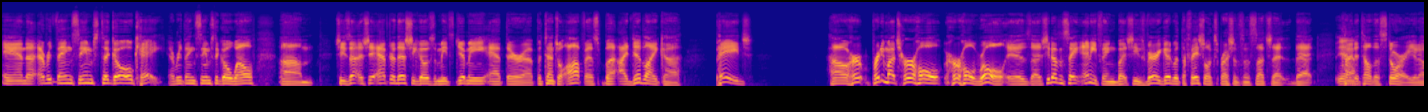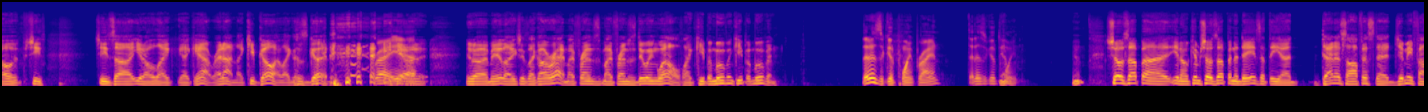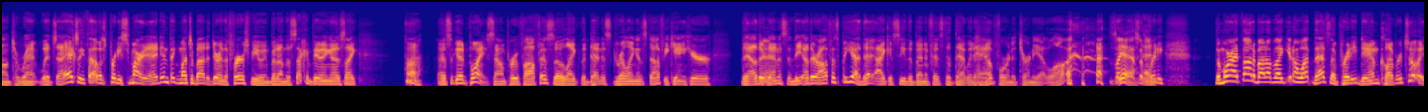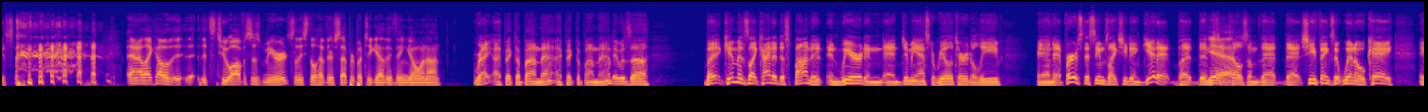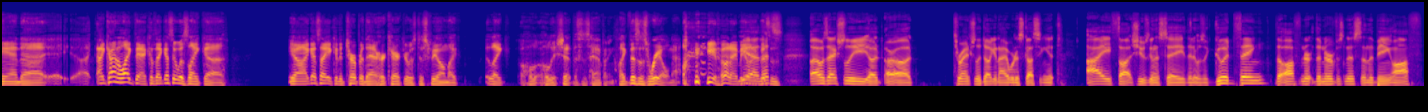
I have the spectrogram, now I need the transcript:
and uh, everything seems to go okay. Everything seems to go well. Um, she's uh, she, after this, she goes and meets Jimmy at their uh, potential office. But I did like uh, Paige, how her pretty much her whole her whole role is uh, she doesn't say anything, but she's very good with the facial expressions and such that that Yeah. kind of tell the story. You know, she's. She's uh, you know, like like yeah, right on, like keep going, like this is good. Right, You yeah. know, you know what I mean? Like she's like, all right, my friend's my friend's doing well. Like keep it moving, keep it moving. That is a good point, Brian. That is a good Yep. point. Shows up, uh, you know, Kim shows up in a daze at the uh, dentist office that Jimmy found to rent, which I actually thought was pretty smart. I didn't think much about it during the first viewing, but on the second viewing, I was like, huh, that's a good point. Soundproof office, so like the dentist drilling and stuff, you can't hear the other Yeah. dentist in the other office. But yeah, that, I could see the benefits that that would have for an attorney at law. it's like Yeah, that's a pretty. The more I thought about it, I'm like, you know what? That's a pretty damn clever choice. And I like how it's two offices mirrored, so they still have their separate but together thing going on. Right. I picked up on that. I picked up on that. It was uh but Kim is like kind of despondent and weird and and Jimmy asked a realtor to leave. And at first it seems like she didn't get it, but then Yeah. she tells him that that she thinks it went okay. And uh I, I kind of like that because I guess it was like uh you know, I guess I could interpret that her character was just feeling like like holy, holy shit, this is happening. Like this is real now. you know what I mean? yeah, like, this is I was actually uh, uh, Tarantula Doug and I were discussing it. I thought she was going to say that it was a good thing, the off, ner- the nervousness and the being off,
